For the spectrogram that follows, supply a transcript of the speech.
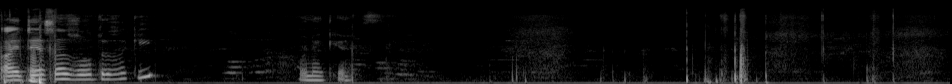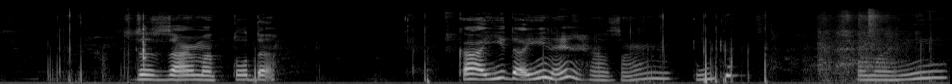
Aí tem essas outras aqui. Olha aqui. Das armas toda caída aí, né? As armas, tudo. Aí.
